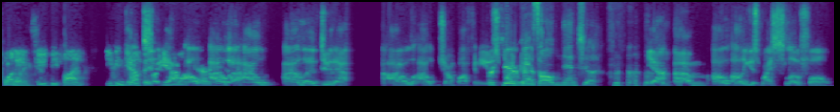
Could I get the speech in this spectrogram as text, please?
20. 20. So you'd be fine. You can Yeah, jump it. so if yeah, want I'll I'll uh, I'll I'll uh, do that. I'll I'll jump off and use Rakir my goes reaction. all ninja. yeah. Um, I'll I'll use my slow fall.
